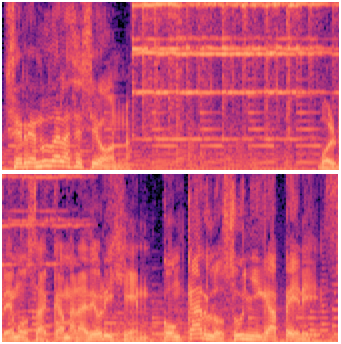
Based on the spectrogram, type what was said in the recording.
Se reanuda la sesión. Volvemos a Cámara de Origen con Carlos Zúñiga Pérez.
